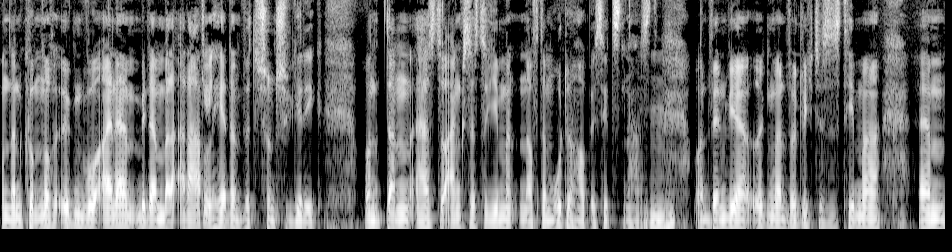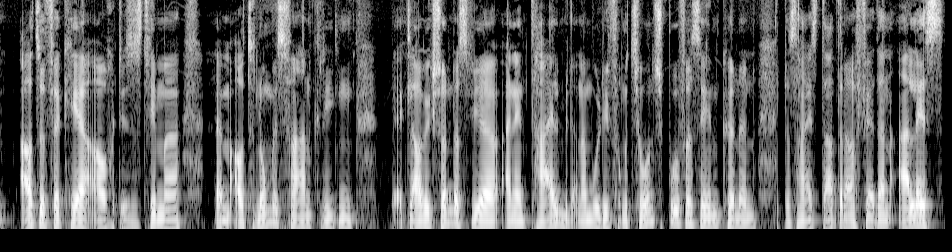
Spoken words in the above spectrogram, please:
und dann kommt noch irgendwo einer mit einem Radl her, dann wird es schon schwierig. Und dann hast du Angst, dass du jemanden auf der Motorhaube sitzen hast. Mhm. Und wenn wir irgendwann wirklich dieses Thema ähm, Autoverkehr, auch dieses Thema ähm, autonomes Fahren kriegen, glaube ich schon, dass wir einen Teil mit einer Multifunktionsspur versehen können. Das heißt, darauf fährt dann alles,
